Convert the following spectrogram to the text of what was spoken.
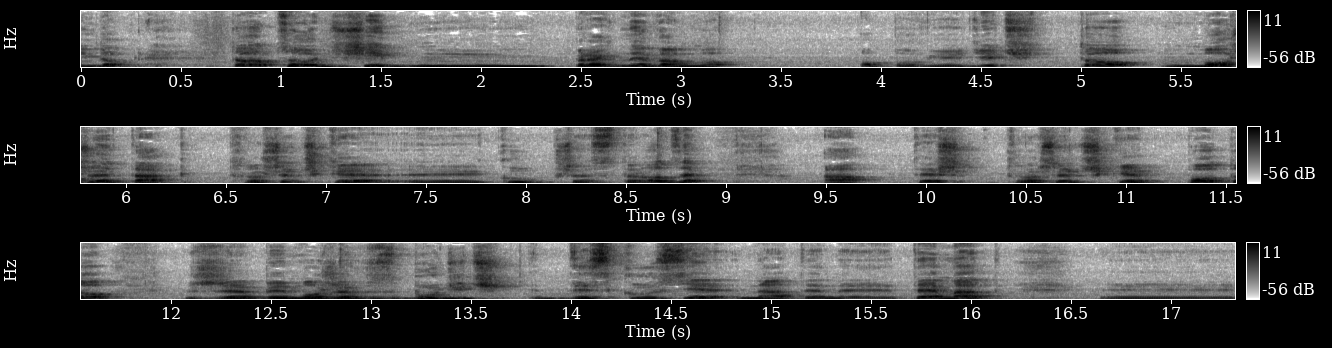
Dzień dobry. To, co dzisiaj mm, pragnę Wam opowiedzieć, to może tak troszeczkę y, ku przestrodze, a też troszeczkę po to, żeby może wzbudzić dyskusję na ten y, temat. Y,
